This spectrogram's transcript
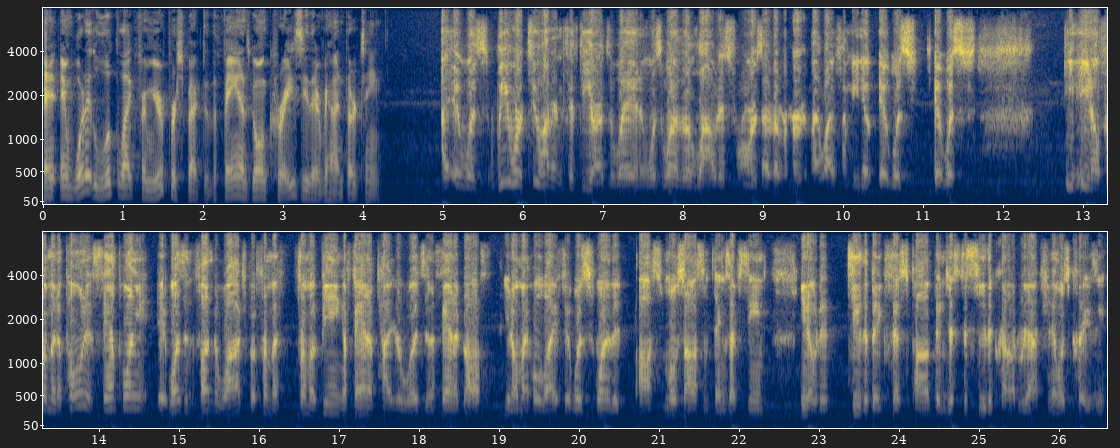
And, and what it looked like from your perspective, the fans going crazy there behind 13. It was. We were 250 yards away, and it was one of the loudest roars I've ever heard in my life. I mean, it, it was. It was you know, from an opponent standpoint, it wasn't fun to watch. But from a from a being a fan of Tiger Woods and a fan of golf, you know, my whole life, it was one of the awesome, most awesome things I've seen. You know, to see the big fist pump and just to see the crowd reaction, it was crazy.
